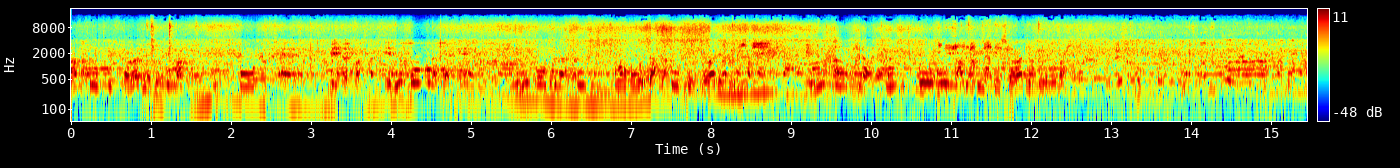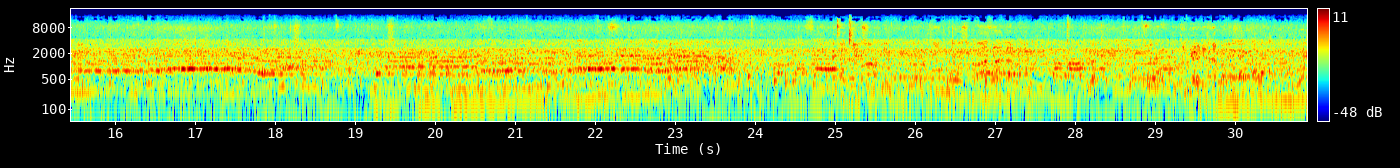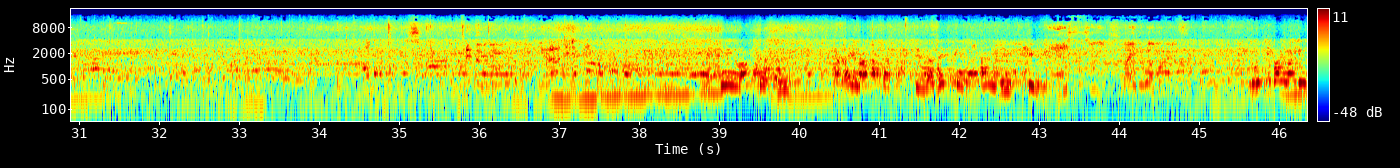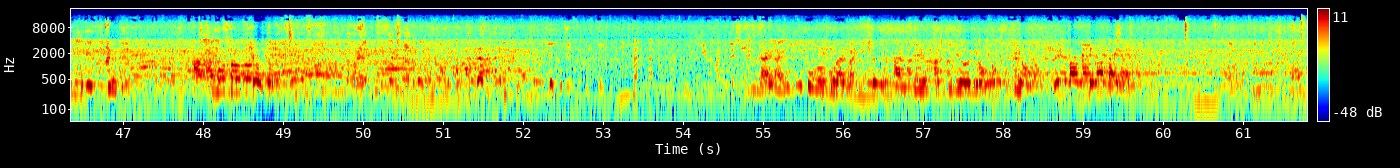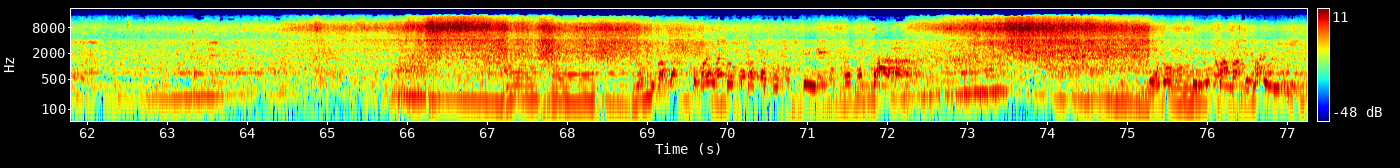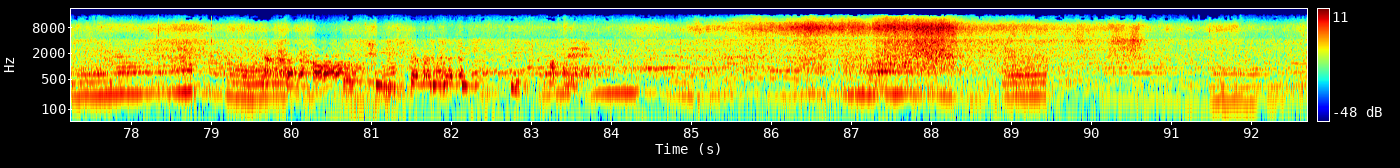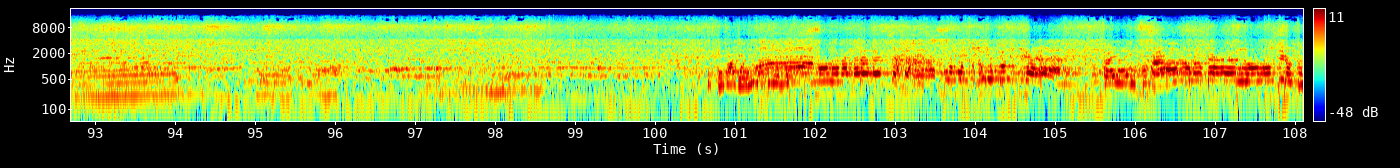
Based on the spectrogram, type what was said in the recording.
断層結果が出ております。ここ、えー、失礼いたしました N4 クラスです。ね N4 クラス総合断層結果が出ております。N4 クラス総合断層結果が出ております。ワンクラスただいまアタック中はゼッケン39ロジバンキンシリック橋本教授第1ヒートにおいては1分38秒414 9番手のタイムです6番手前ショートカットそしていった戻って4番手前右若干川そして下まりが出てきていますね。ここまで大きな3つの中だった橋本京ですが最後サードスタートを記録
